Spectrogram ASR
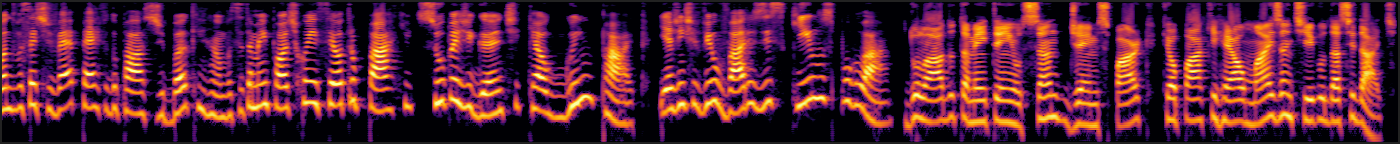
Quando você estiver perto do Palácio de Buckingham, você também pode conhecer outro parque super gigante, que é o Green Park. E a gente viu vários esquilos por lá. Do lado também tem o St. James Park, que é o parque real mais antigo da cidade.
